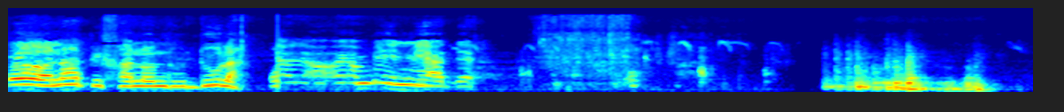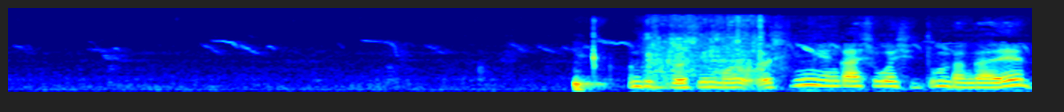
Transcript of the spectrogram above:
Eyo na pifano ngaye.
